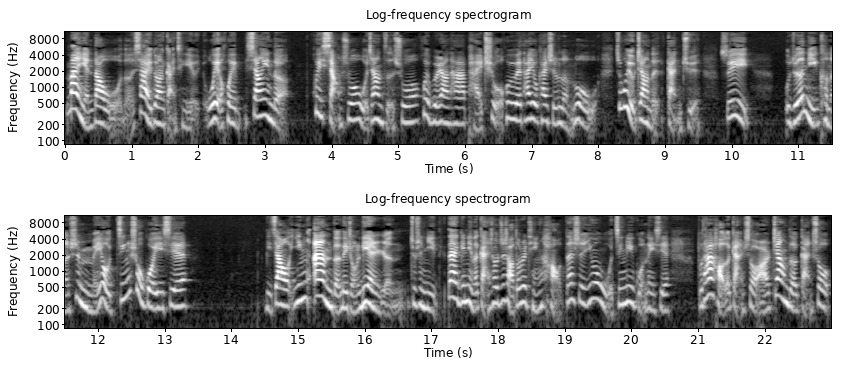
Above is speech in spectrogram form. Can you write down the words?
蔓延到我的下一段感情也，我也会相应的会想说，我这样子说会不会让他排斥我，会不会他又开始冷落我，就会有这样的感觉，所以。我觉得你可能是没有经受过一些比较阴暗的那种恋人，就是你带给你的感受至少都是挺好。但是因为我经历过那些不太好的感受，而这样的感受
